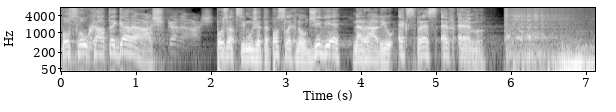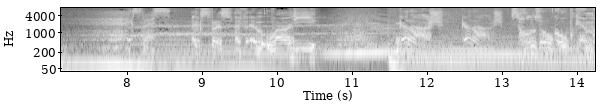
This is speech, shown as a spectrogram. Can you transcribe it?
Posloucháte Garáž. Pořád si můžete poslechnout živě na rádiu Express FM. Express. Express FM uvádí Garáž. Garáž s Honzou Koupkem.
